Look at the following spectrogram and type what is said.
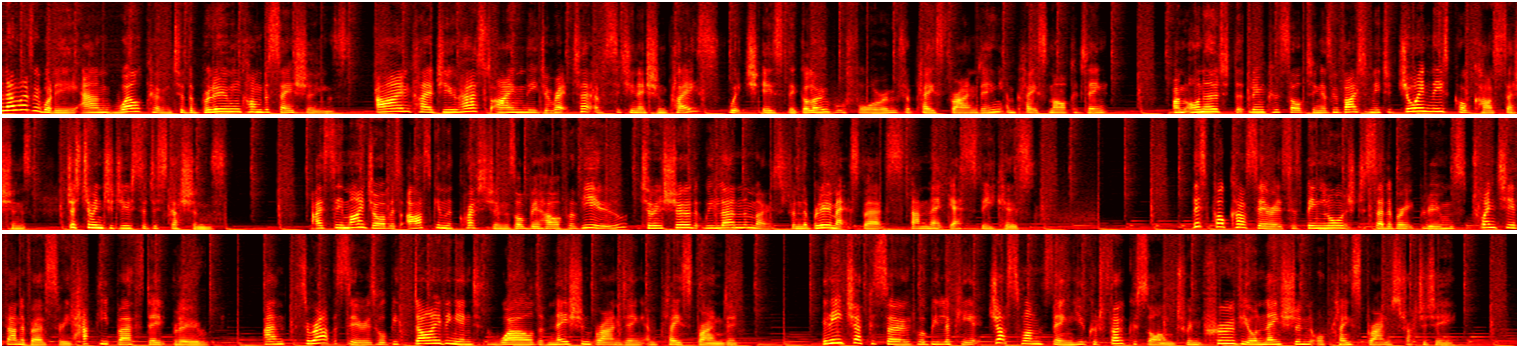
Hello, everybody, and welcome to the Bloom Conversations. I'm Clare Dewhirst. I'm the director of City Nation Place, which is the global forum for place branding and place marketing. I'm honoured that Bloom Consulting has invited me to join these podcast sessions just to introduce the discussions. I see my job as asking the questions on behalf of you to ensure that we learn the most from the Bloom experts and their guest speakers. This podcast series has been launched to celebrate Bloom's 20th anniversary. Happy birthday, Bloom. And throughout the series, we'll be diving into the world of nation branding and place branding. In each episode, we'll be looking at just one thing you could focus on to improve your nation or place brand strategy.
